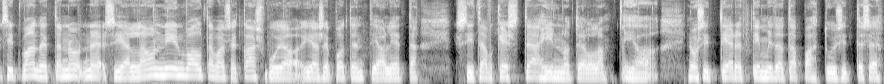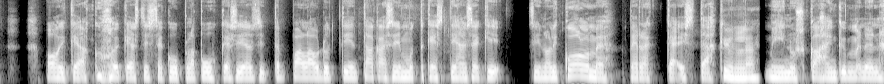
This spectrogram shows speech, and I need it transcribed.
sit vaan, että no, ne, siellä on niin valtava se kasvu ja, ja se potentiaali, että sitä kestää hinnoitella. Ja no sitten tiedettiin, mitä tapahtui sitten se oikea, oikeasti se kupla puhkesi ja sitten palauduttiin takaisin, mutta kestihän sekin Siinä oli kolme peräkkäistä Kyllä. miinus 20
